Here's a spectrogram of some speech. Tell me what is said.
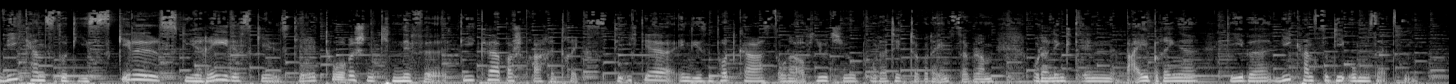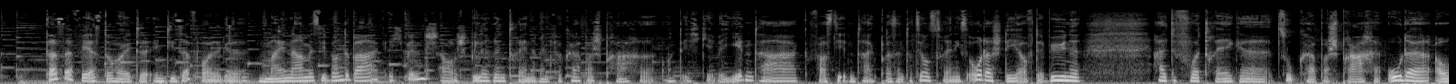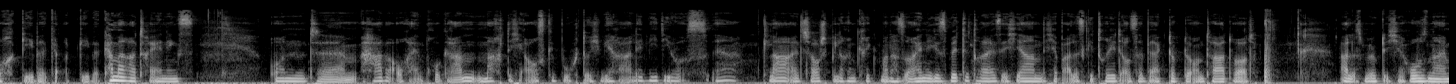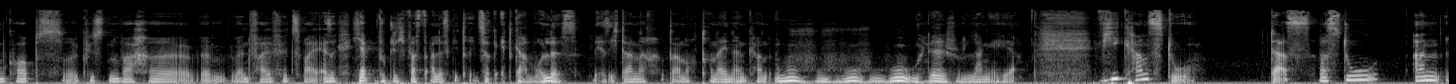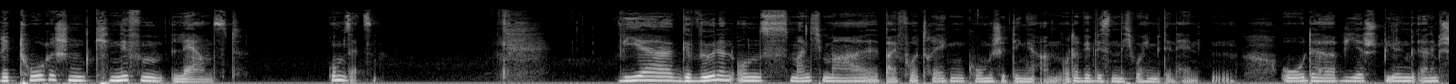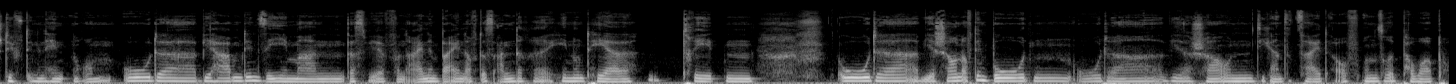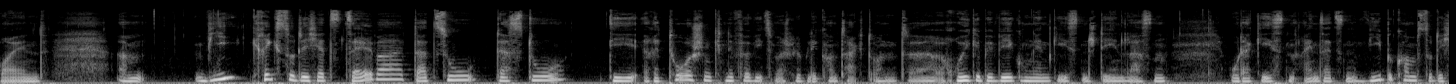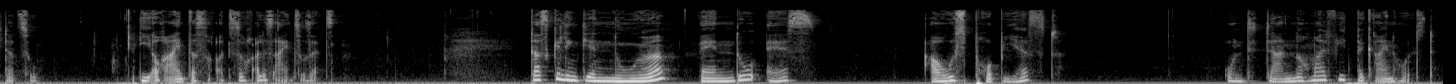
Wie kannst du die Skills, die Redeskills, die rhetorischen Kniffe, die Körpersprache-Tricks, die ich dir in diesem Podcast oder auf YouTube oder TikTok oder Instagram oder LinkedIn beibringe, gebe, wie kannst du die umsetzen? Das erfährst du heute in dieser Folge. Mein Name ist Yvonne de Barg. Ich bin Schauspielerin, Trainerin für Körpersprache und ich gebe jeden Tag, fast jeden Tag Präsentationstrainings oder stehe auf der Bühne, halte Vorträge zu Körpersprache oder auch gebe, gebe Kameratrainings und ähm, habe auch ein Programm, mach dich ausgebucht durch virale Videos. Ja, klar, als Schauspielerin kriegt man da so einiges Mitte 30 Jahren. Ich habe alles gedreht außer Bergdoktor und Tatort alles mögliche, Rosenheim äh, Küstenwache, äh, ein Fall für zwei. Also ich habe wirklich fast alles gedreht. Ich sag Edgar Wallace, wer sich danach da noch dran erinnern kann. Uh, uh, uh, uh, uh, der ist schon lange her. Wie kannst du das, was du an rhetorischen Kniffen lernst, umsetzen? Wir gewöhnen uns manchmal bei Vorträgen komische Dinge an oder wir wissen nicht, wohin mit den Händen oder wir spielen mit einem Stift in den Händen rum. Oder wir haben den Seemann, dass wir von einem Bein auf das andere hin und her treten. Oder wir schauen auf den Boden. Oder wir schauen die ganze Zeit auf unsere PowerPoint. Ähm, wie kriegst du dich jetzt selber dazu, dass du die rhetorischen Kniffe wie zum Beispiel Blickkontakt und äh, ruhige Bewegungen, Gesten stehen lassen oder Gesten einsetzen. Wie bekommst du dich dazu, die auch ein, das, das auch alles einzusetzen? Das gelingt dir nur, wenn du es ausprobierst und dann nochmal Feedback einholst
